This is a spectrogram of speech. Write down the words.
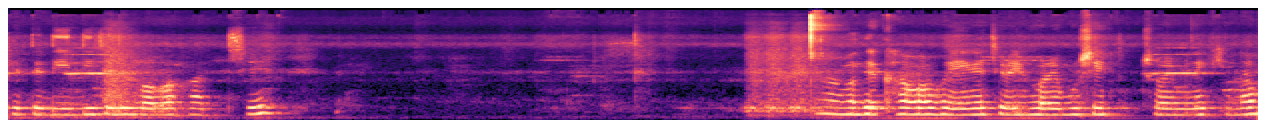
খেতে দিয়ে দিয়েছিল, বাবা খাচ্ছে। আমাদের খাওয়া হয়ে গেছে, ওই ঘরে বসে সবাই মিলে খেলাম।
